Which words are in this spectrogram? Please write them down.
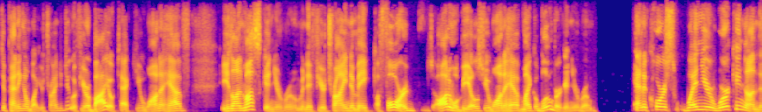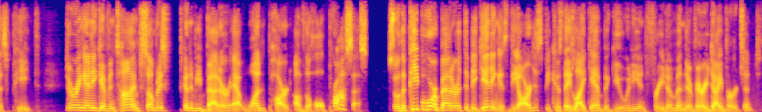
depending on what you're trying to do. If you're a biotech, you want to have Elon Musk in your room. And if you're trying to make a Ford automobiles, you want to have Michael Bloomberg in your room. And of course, when you're working on this, Pete, during any given time, somebody's going to be better at one part of the whole process. So the people who are better at the beginning is the artist because they like ambiguity and freedom and they're very divergent.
